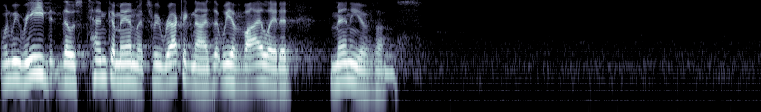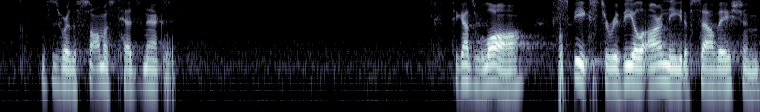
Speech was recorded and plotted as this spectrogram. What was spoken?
When we read those Ten Commandments, we recognize that we have violated many of those. This is where the psalmist heads next. See, God's law speaks to reveal our need of salvation.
